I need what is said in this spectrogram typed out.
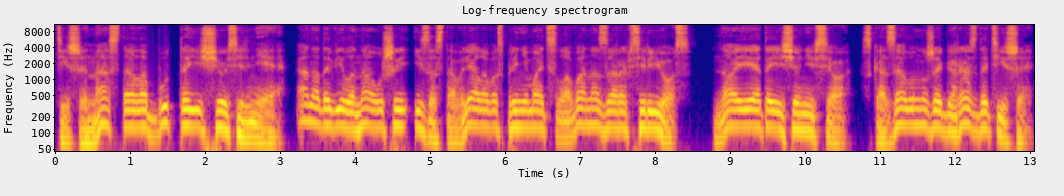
Тишина стала будто еще сильнее. Она давила на уши и заставляла воспринимать слова Назара всерьез. «Но и это еще не все», — сказал он уже гораздо тише.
